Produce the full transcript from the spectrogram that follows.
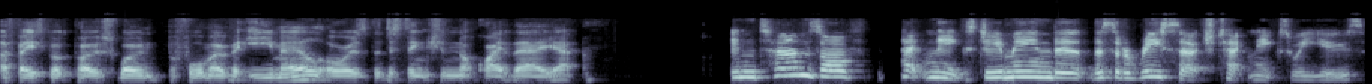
a Facebook post won't perform over email, or is the distinction not quite there yet? In terms of techniques, do you mean the the sort of research techniques we use?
